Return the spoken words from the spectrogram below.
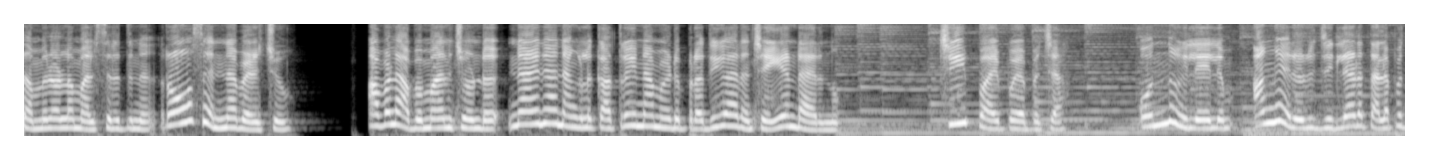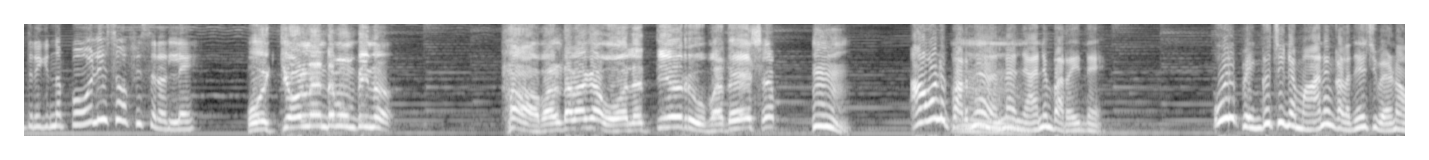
തമ്മിലുള്ള മത്സരത്തിന് റോസ് എന്നെ പഴച്ചു. അവളെ അപമാനിച്ചുകൊണ്ട് നയന ഞങ്ങൾ കത്രീനാമ്മയുടെ പ്രതികാരം ചെയ്യണ്ടായിരുന്നു. ചീപ്പായി പച്ച ഒന്നുമില്ലേലും അങ്ങനെ ഒരു ജില്ലയുടെ തലപ്പത്തിരിക്കുന്ന പോലീസ് ഓഫീസർ അല്ലേ അവളുടെ വക ഉപദേശം. അവൾ പറഞ്ഞതല്ല ഞാനും പറയുന്നേ. ഒരു പെങ്കുച്ചിന്റെ മാനം കളഞ്ഞേച്ചു വേണോ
